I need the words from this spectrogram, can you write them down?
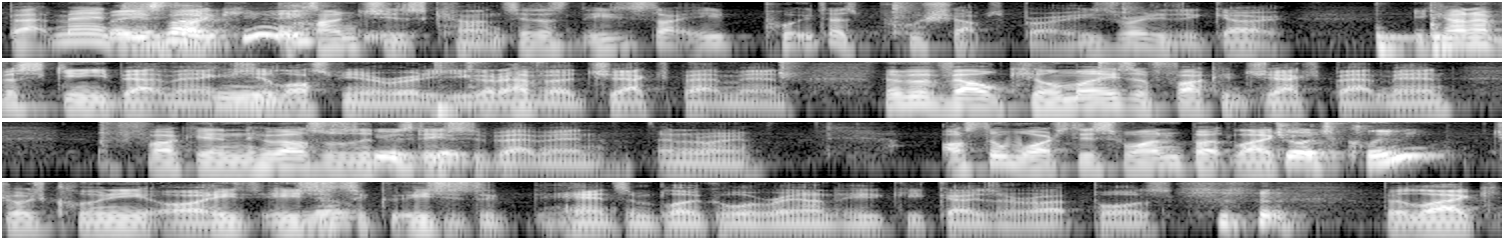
Batman But just like, like, yeah, punches cunts. He does. He's like he pu- he does push ups, bro. He's ready to go. You can't have a skinny Batman because you Hmm. lost me already. You got to have a jacked Batman. Remember Val Kilmer? He's a fucking jacked Batman. Fucking who else was a was decent Batman? I don't know. I'll still watch this one, but like George Clooney? George Clooney, oh, he's he's No. just a, he's just a handsome bloke all around. He, he goes all right. Pause. but like,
